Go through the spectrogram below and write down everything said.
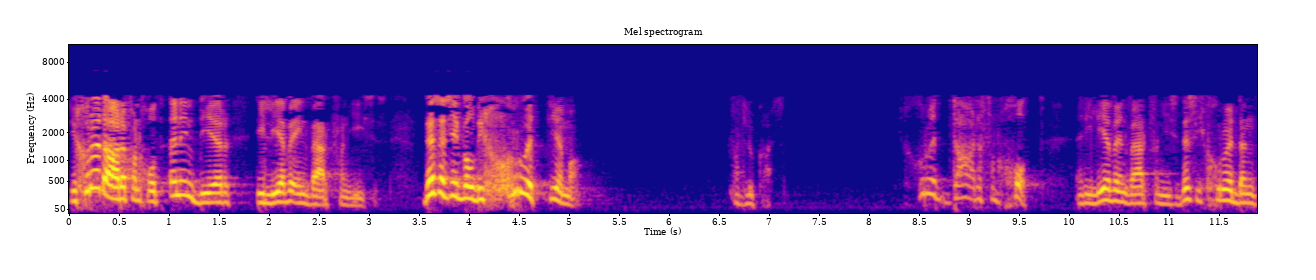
Die groot dade van God in en deur die lewe en werk van Jesus. Dis as jy wil die groot tema van Lukas. Groot dade van God in die lewe en werk van Jesus. Dis die groot ding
